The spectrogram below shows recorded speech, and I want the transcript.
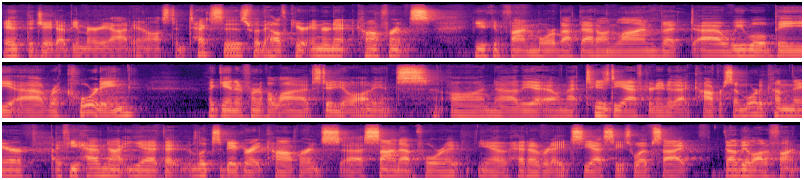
at the JW Marriott in Austin, Texas, for the Healthcare Internet Conference. You can find more about that online, but uh, we will be uh, recording again in front of a live studio audience on uh, the on that Tuesday afternoon of that conference. So more to come there. If you have not yet, that looks to be a great conference. Uh, sign up for it. You know, head over to HCIC's website. That'll be a lot of fun.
